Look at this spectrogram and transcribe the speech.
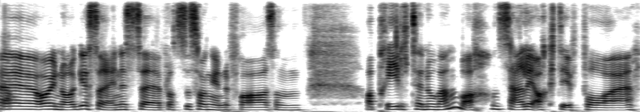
Ja. Eh, og i Norge så regnes eh, flåttsesongen fra sånn april til november. Særlig aktiv på eh,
